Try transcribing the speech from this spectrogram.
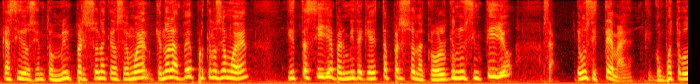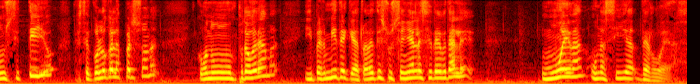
casi 200 mil personas que no se mueven, que no las ves porque no se mueven. Y esta silla permite que estas personas que coloquen un cintillo, o sea, es un sistema ¿eh? compuesto por un cintillo que se coloca a las personas con un programa y permite que a través de sus señales cerebrales muevan una silla de ruedas.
